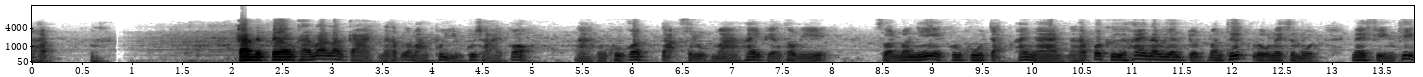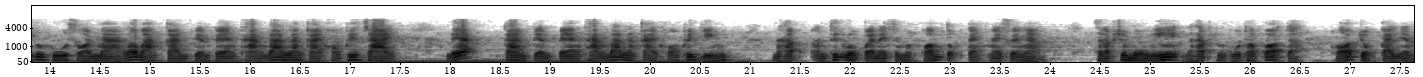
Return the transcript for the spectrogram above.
นะครับ การเปลี่ยนแปลงทางด้านร่างกายนะครับ ระหว่างผู้หญิงผู้ชายก็คุณครูก็จะสรุปมาให้เพียงเท่านี้ ส่วนวันนี้คุณครูจะให้งานนะครับ ก็คือให้นักเรียนจดบันทึกลงในสมุด ในสิ่งที่คุณครูสอนมาระหว่างการเปลี่ยนแปลงทางด้านร่างกายของเพศชาย และ การเปลี่ยนแปลงทางด้านร่างกายของเพศหญิงนะครับบันทึกลงไปในสมุดพร้อมตกแต่งให้สวยงามสำหรับชั่วโมงนี้นะครับคุณครูท็อปก็จะขอจบการเรียน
